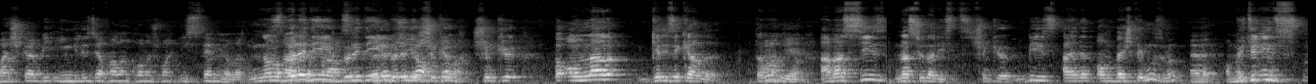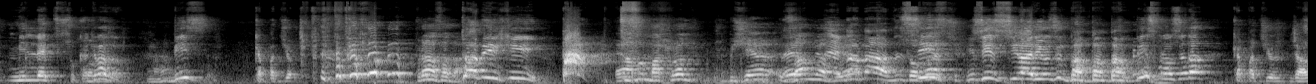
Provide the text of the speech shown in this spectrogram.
başka bir İngilizce falan konuşmak istemiyorlar. No Sadece böyle değil, Fransız. böyle değil, Öyle bir böyle şey değil. yok Çünkü, değil mi? çünkü onlar gerizekalı. Tamam mı? Ama siz nasyonalist. Çünkü biz aynen 15 Temmuz mu? Evet. Bütün ins millet sokaklarda. Aha. Biz kapatıyor. Fransa'da. Tabii ki. E ama Macron bir şeye zam yapıyor. E, baba, Sokağa siz, çıkıp siz silahıyorsunuz bam bam bam. Biz Fransa'da kapatıyoruz cam.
